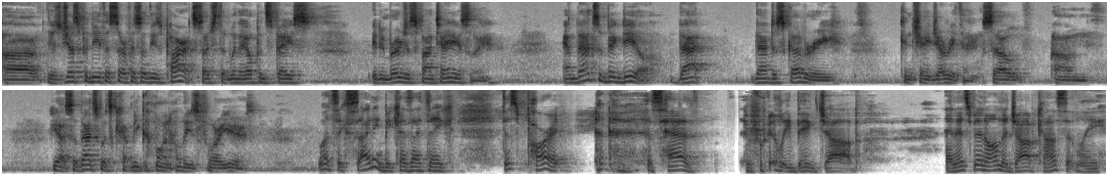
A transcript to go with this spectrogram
uh, is just beneath the surface of these parts, such that when they open space, it emerges spontaneously. And that's a big deal. That that discovery can change everything. So, um, yeah, so that's what's kept me going all these four years. Well, it's exciting because I think this part has had a really big job and it's been on the job constantly.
